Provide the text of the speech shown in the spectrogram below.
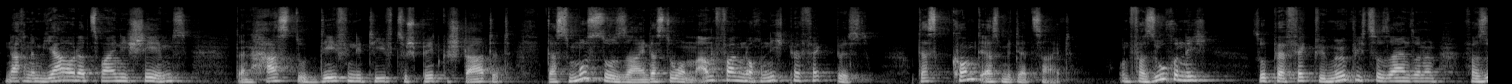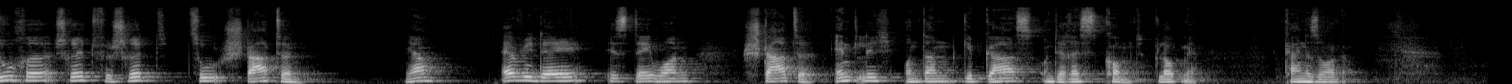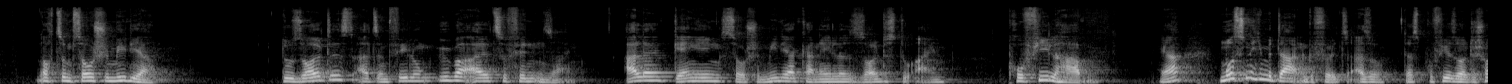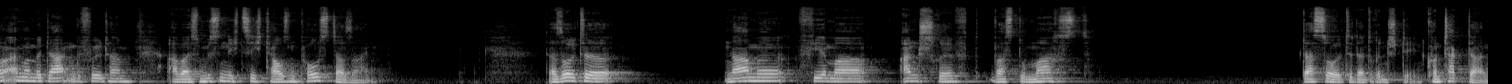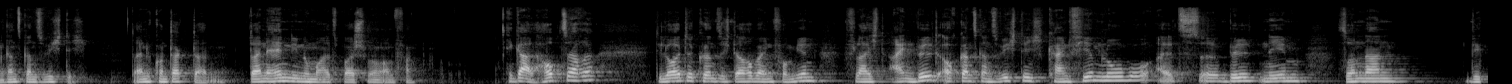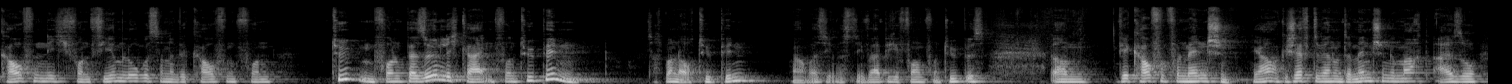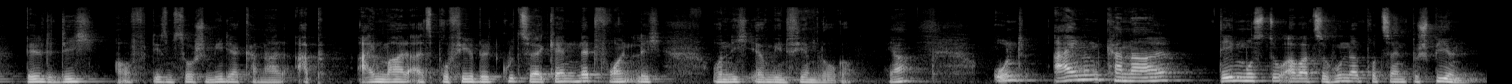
nach einem Jahr oder zwei nicht schämst, dann hast du definitiv zu spät gestartet. Das muss so sein, dass du am Anfang noch nicht perfekt bist. Das kommt erst mit der Zeit. Und versuche nicht so perfekt wie möglich zu sein, sondern versuche Schritt für Schritt zu starten. Ja, every day is day one. Starte endlich und dann gib Gas und der Rest kommt. Glaub mir. Keine Sorge. Noch zum Social Media. Du solltest als Empfehlung überall zu finden sein alle gängigen Social-Media-Kanäle solltest du ein Profil haben. Ja? Muss nicht mit Daten gefüllt sein. Also das Profil sollte schon einmal mit Daten gefüllt haben, aber es müssen nicht zigtausend Poster sein. Da sollte Name, Firma, Anschrift, was du machst, das sollte da drin stehen. Kontaktdaten, ganz, ganz wichtig. Deine Kontaktdaten. Deine Handynummer als Beispiel am Anfang. Egal, Hauptsache, die Leute können sich darüber informieren. Vielleicht ein Bild, auch ganz, ganz wichtig, kein Firmenlogo als äh, Bild nehmen, sondern wir kaufen nicht von Firmenlogos, sondern wir kaufen von Typen, von Persönlichkeiten, von Typinnen. Sagt man auch Typin? Ja, weiß ich, was die weibliche Form von Typ ist. Ähm, wir kaufen von Menschen. Ja, Geschäfte werden unter Menschen gemacht, also bilde dich auf diesem Social Media Kanal ab einmal als Profilbild gut zu erkennen, nett, freundlich und nicht irgendwie ein Firmenlogo. Ja? Und einen Kanal, den musst du aber zu 100% bespielen.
